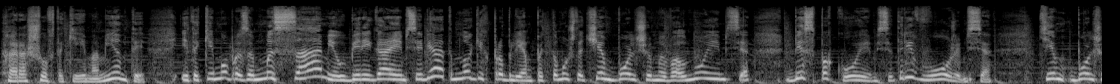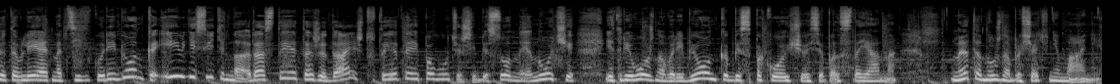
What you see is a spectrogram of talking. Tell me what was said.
хорошо в такие моменты. И таким образом мы сами уберегаем себя от многих проблем, потому что чем больше мы волнуемся, беспокоимся, тревожимся, тем больше это влияет на психику ребенка. И действительно, раз ты это ожидаешь, то ты это и получишь. И бессонные ночи, и тревожного ребенка, беспокоящегося постоянно. На це нужно обращати внимание.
